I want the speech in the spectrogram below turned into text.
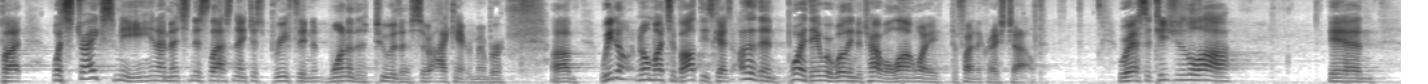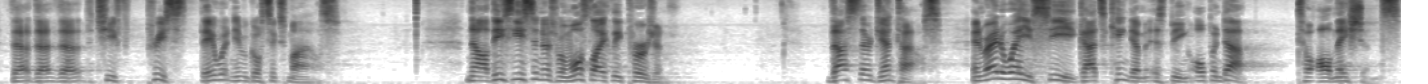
But what strikes me, and I mentioned this last night just briefly, in one of the two of the, so I can't remember, um, we don't know much about these guys other than, boy, they were willing to travel a long way to find the Christ child. Whereas the teachers of the law and the, the, the, the chief priests, they wouldn't even go six miles. Now, these Easterners were most likely Persian. Thus, they're Gentiles. And right away, you see God's kingdom is being opened up to all nations,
